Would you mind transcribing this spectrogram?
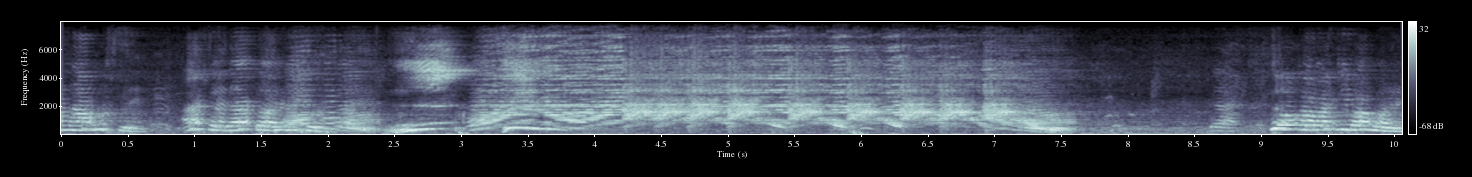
সাবার নাম হচ্ছে আজকে ডাক্তার চোখ আবার কি বা করে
